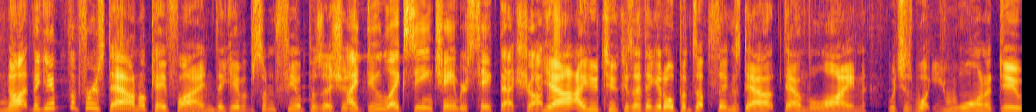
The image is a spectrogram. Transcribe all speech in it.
Not they gave up the first down. Okay, fine. They gave up some field position. I do like seeing Chambers take that shot. yeah, I do too because I think it opens up things down down the line, which is what you want to do.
